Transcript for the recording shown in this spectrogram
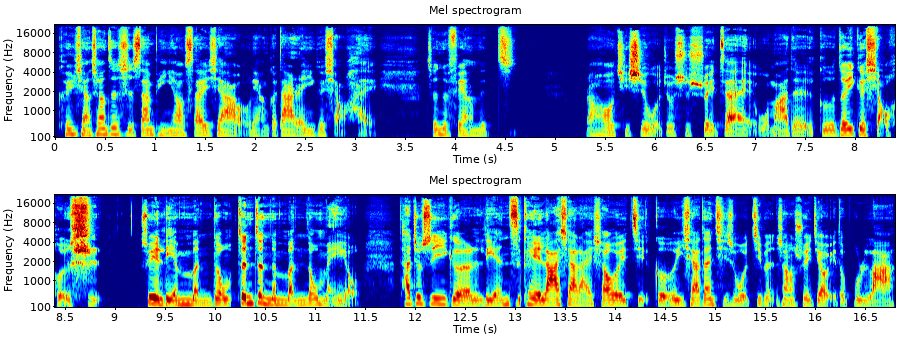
可以想象这十三平要塞下两个大人一个小孩，真的非常的挤。然后其实我就是睡在我妈的隔的一个小合室。所以连门都真正的门都没有，它就是一个帘子可以拉下来稍微解隔一下，但其实我基本上睡觉也都不拉。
